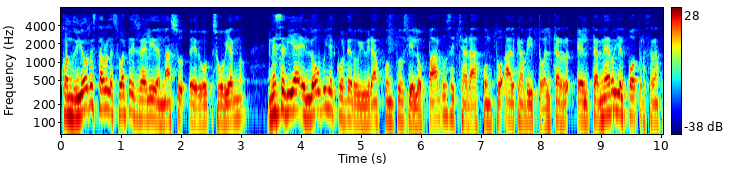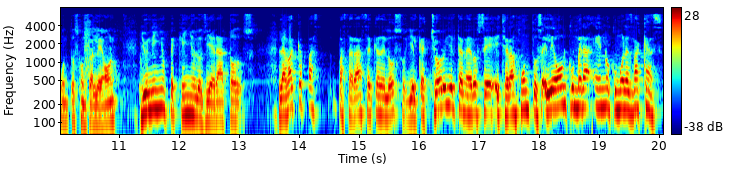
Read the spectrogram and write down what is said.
cuando Dios restaure la suerte de Israel y demás su, su gobierno, en ese día el lobo y el cordero vivirán juntos y el leopardo se echará junto al cabrito, el, ternero y el potro estarán juntos junto al león y un niño pequeño los guiará a todos. La vaca pastará cerca del oso y el cachorro y el ternero se echarán juntos. El león comerá heno como las vacas.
